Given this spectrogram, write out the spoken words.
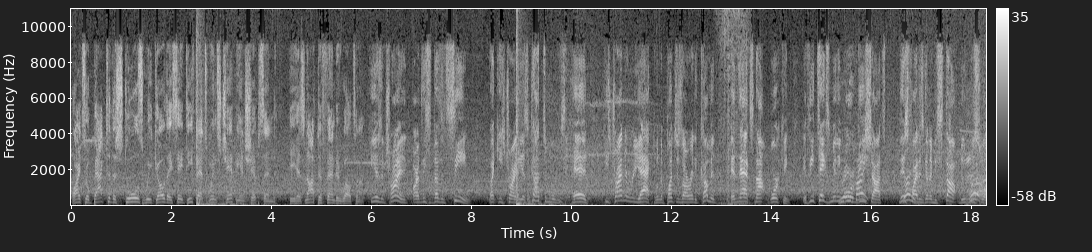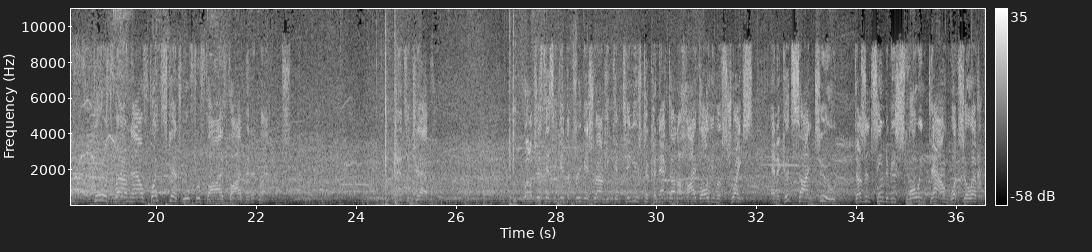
All right, so back to the stools we go. They say defense wins championships, and he has not defended well tonight. He isn't trying, or at least it doesn't seem like he's trying. He has got to move his head. He's trying to react when the punch is already coming, and that's not working. If he takes many Ready more of these shots, this Ready. fight is going to be stopped due to the swelling. Fourth round now, fight scheduled for five five-minute rounds. That's a jab. Well, just as he did in the previous round, he continues to connect on a high volume of strikes. And a good sign, too, doesn't seem to be slowing down whatsoever.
